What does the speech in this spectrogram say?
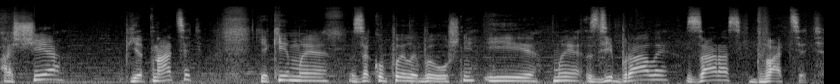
А ще 15, які ми закупили беушні, і ми зібрали зараз 20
